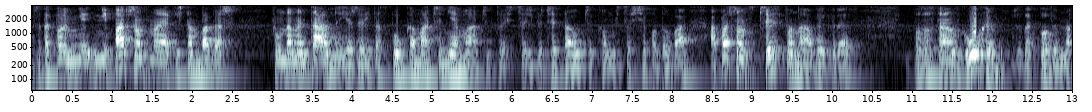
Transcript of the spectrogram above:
że tak powiem, nie, nie patrząc na jakiś tam bagaż fundamentalny, jeżeli ta spółka ma czy nie ma, czy ktoś coś wyczytał, czy komuś coś się podoba, a patrząc czysto na wykres, pozostając głuchym, że tak powiem, na,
